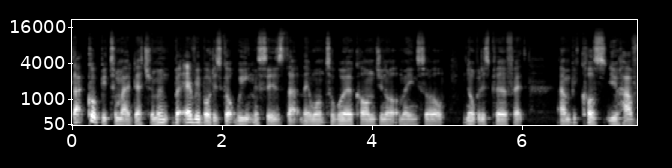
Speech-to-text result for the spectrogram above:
that could be to my detriment. But everybody's got weaknesses that they want to work on. Do you know what I mean? So nobody's perfect, and because you have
